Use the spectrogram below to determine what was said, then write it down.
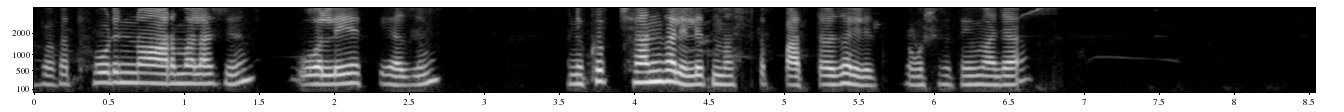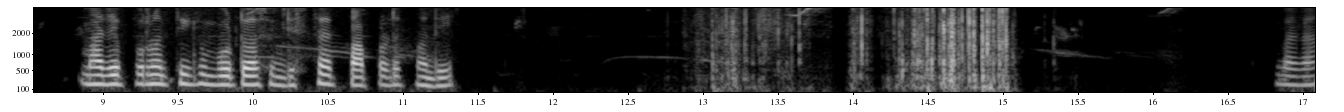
बघा थोडे नॉर्मल असे ओले आहेत ते अजून. आणि खूप छान झालेले आहेत मस्त पातळ झालेले आहेत. बघू शकता तुम्ही माझ्या माझे पूर्ण ती बोटं असे दिसत आहेत पापडमध्ये. बघा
